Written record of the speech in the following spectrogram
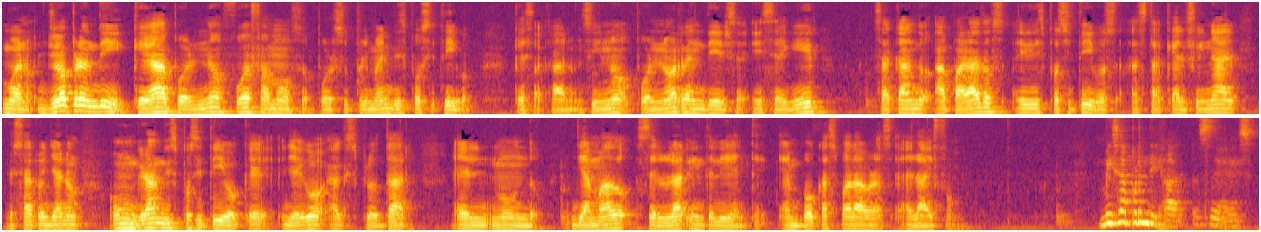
Bueno, yo aprendí que Apple no fue famoso por su primer dispositivo que sacaron, sino por no rendirse y seguir sacando aparatos y dispositivos hasta que al final desarrollaron un gran dispositivo que llegó a explotar el mundo, llamado celular inteligente, en pocas palabras el iPhone. Mis aprendizajes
